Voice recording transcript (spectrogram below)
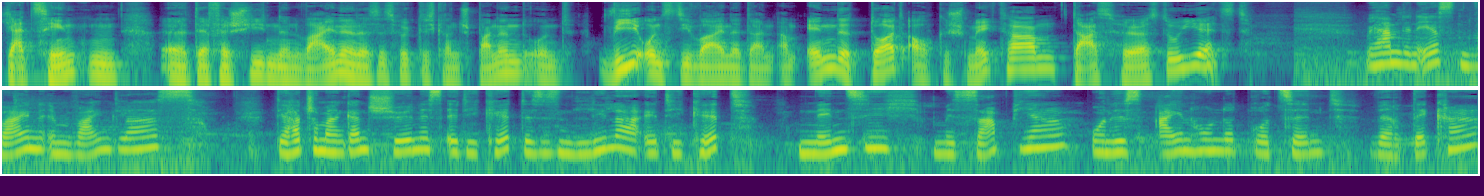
Jahrzehnten äh, der verschiedenen Weine. Das ist wirklich ganz spannend und wie uns die Weine dann am Ende dort auch geschmeckt haben, das hörst du jetzt. Wir haben den ersten Wein im Weinglas. Der hat schon mal ein ganz schönes Etikett. Das ist ein lila Etikett nennt sich Mesapia und ist 100% Verdeca.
